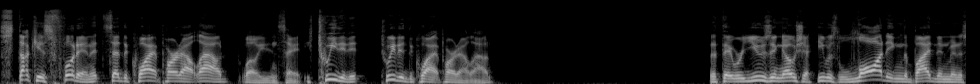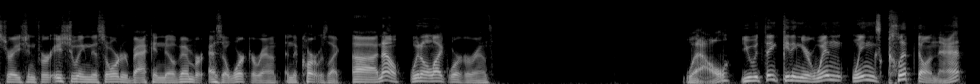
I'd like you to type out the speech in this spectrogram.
stuck his foot in it, said the quiet part out loud. Well, he didn't say it. He tweeted it, tweeted the quiet part out loud. That they were using OSHA. He was lauding the Biden administration for issuing this order back in November as a workaround. And the court was like, uh, no, we don't like workarounds. Well, you would think getting your wing, wings clipped on that,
